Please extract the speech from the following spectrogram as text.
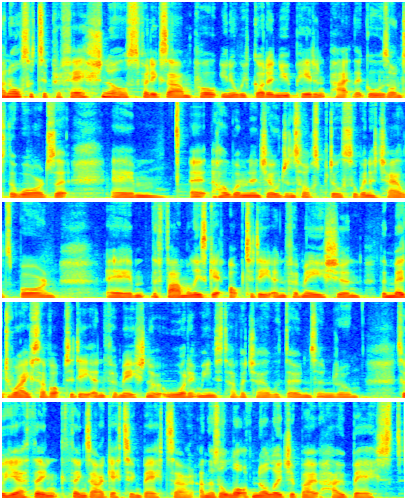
and also to professionals. For example, you know, we've got a new parent pack that goes onto the wards at, um, at Hull Women and Children's Hospital. So when a child's born, um, the families get up-to-date information. The midwives have up-to-date information about what it means to have a child with Down syndrome. So yeah, I think things are getting better, and there's a lot of knowledge about how best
